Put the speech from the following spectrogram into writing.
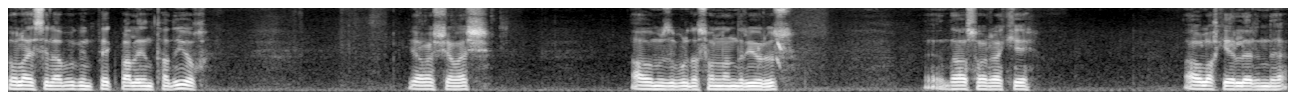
dolayısıyla bugün pek balığın tadı yok. Yavaş yavaş avımızı burada sonlandırıyoruz. Ee, daha sonraki avlak yerlerinde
